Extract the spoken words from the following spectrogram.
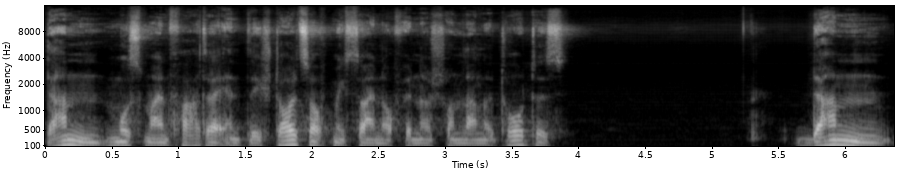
Dann muss mein Vater endlich stolz auf mich sein, auch wenn er schon lange tot ist. Dann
